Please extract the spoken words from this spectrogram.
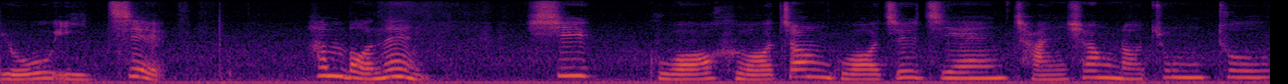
요이츠 한 번은 시구어和 정구어 之间产生了冲突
